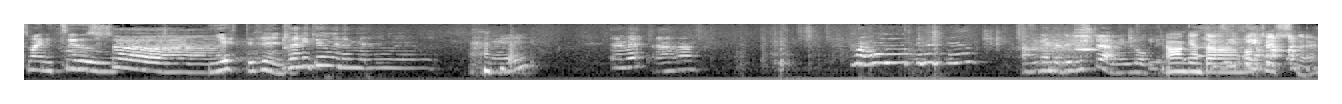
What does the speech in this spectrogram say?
22. Så. Jättefint. 22 and a man. Okej. I'm a- uh-huh. Roll up in a man. Alltså Genta, du förstör min vlogg lite. Ja, Genta, var tyst nu.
